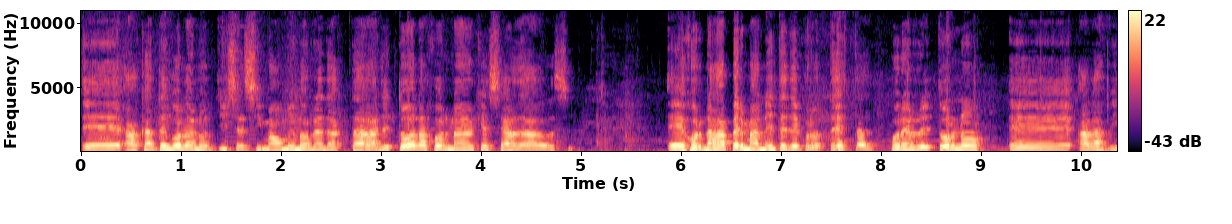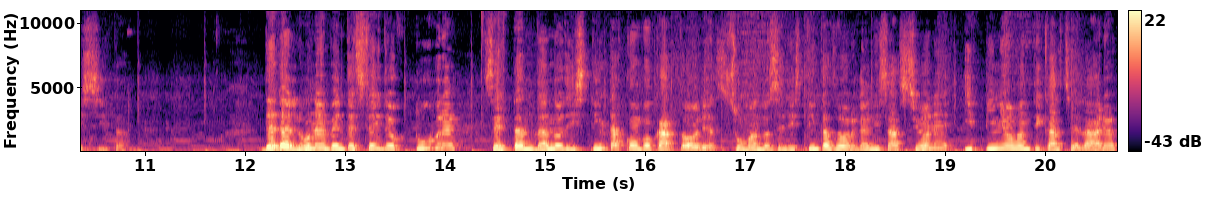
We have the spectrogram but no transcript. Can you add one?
eh, acá tengo la noticia así más o menos redactada de toda la jornada que se ha dado así. Eh, jornada permanente de protestas por el retorno eh, a las visitas. Desde el lunes 26 de octubre se están dando distintas convocatorias, sumándose distintas organizaciones y piños anticarcelarios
